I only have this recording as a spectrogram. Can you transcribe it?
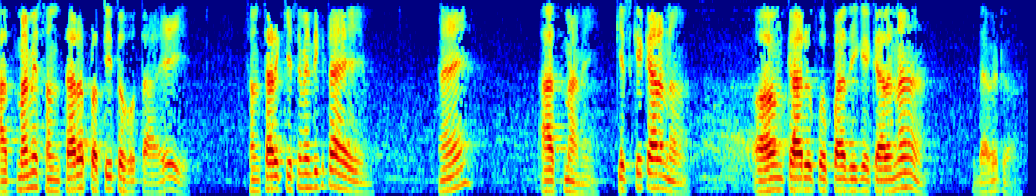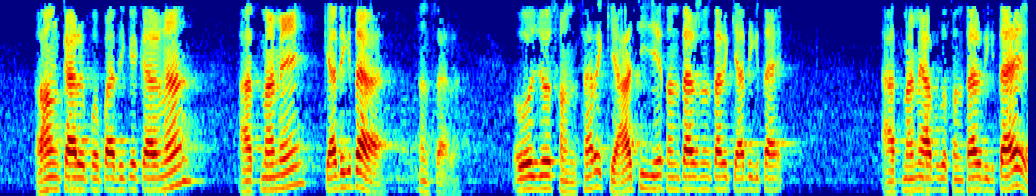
आत्मा में संसार प्रतीत तो होता है। संसार किसमें दिखता है? हैं? आत्मा में। किसके कारण? अहंकार रूप उपाधि के कारण। बेटो अहंकार रूप उपाधि के कारण आत्मा में क्या दिखता? संसार। वो जो संसार, क्या चीज़ है संसार संसार क्या दिखता है? आत्मा में आपको संसार दिखता है?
